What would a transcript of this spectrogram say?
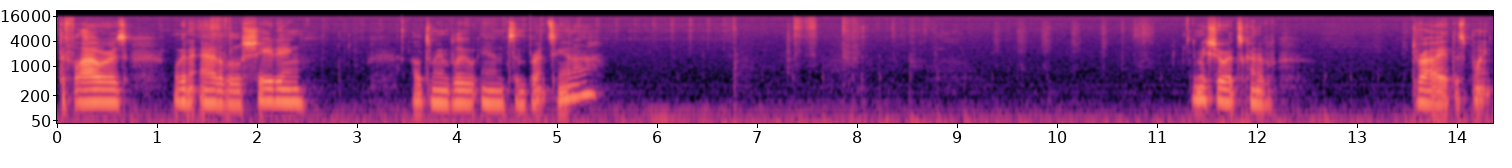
the flowers. We're going to add a little shading, ultramarine blue and some burnt sienna. Make sure it's kind of dry at this point.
